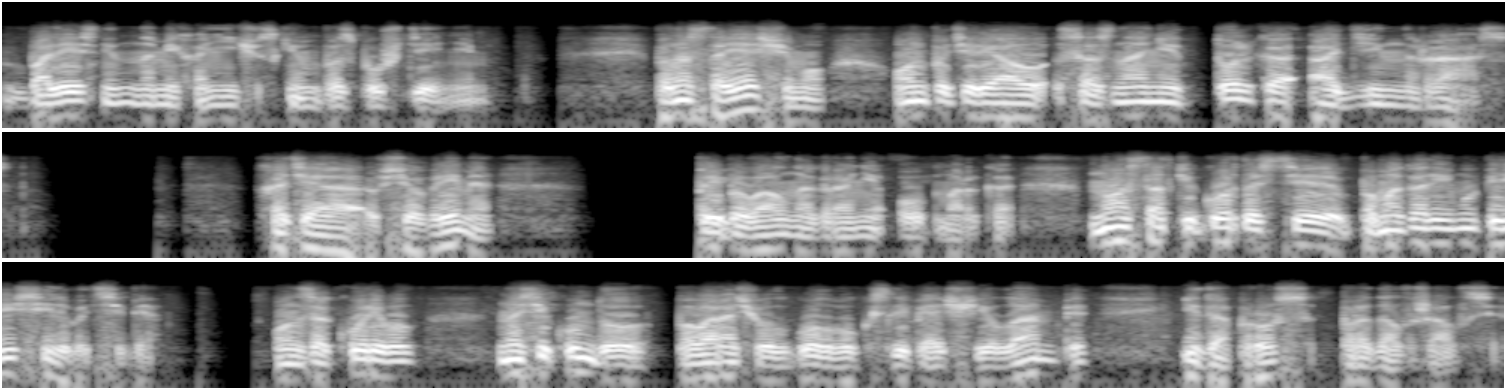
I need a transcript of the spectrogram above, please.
болезненно-механическим возбуждением. По-настоящему он потерял сознание только один раз, хотя все время пребывал на грани обморока, но остатки гордости помогали ему пересиливать себя. Он закуривал, на секунду поворачивал голову к слепящей лампе, и допрос продолжался.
